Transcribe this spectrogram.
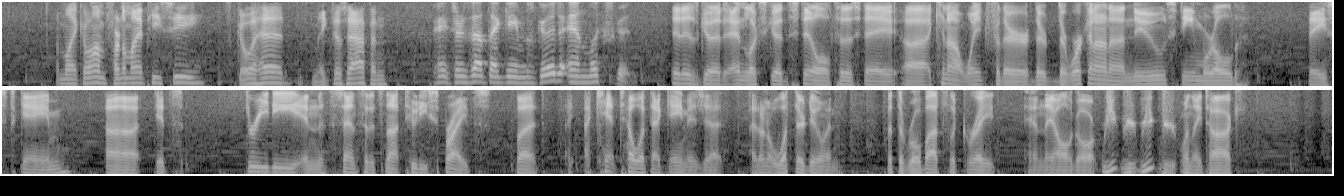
I'm like, "Oh, I'm in front of my PC. Let's go ahead. Let's make this happen." Hey, turns out that game's good and looks good. It is good and looks good still to this day. Uh, I cannot wait for their they're they're working on a new Steam World based game. Uh, it's 3D in the sense that it's not 2D sprites, but I, I can't tell what that game is yet. I don't know what they're doing, but the robots look great and they all go when they talk.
